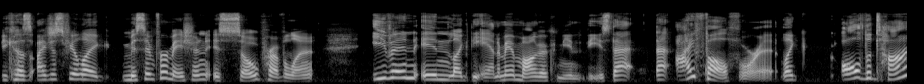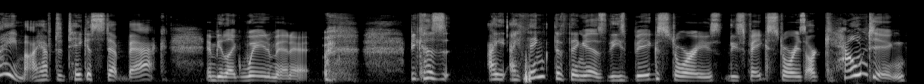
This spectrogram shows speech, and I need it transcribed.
because I just feel like misinformation is so prevalent even in like the anime and manga communities that that I fall for it. Like all the time. I have to take a step back and be like, wait a minute. because I, I think the thing is, these big stories, these fake stories, are counting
